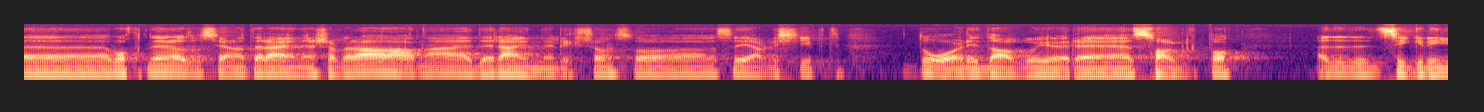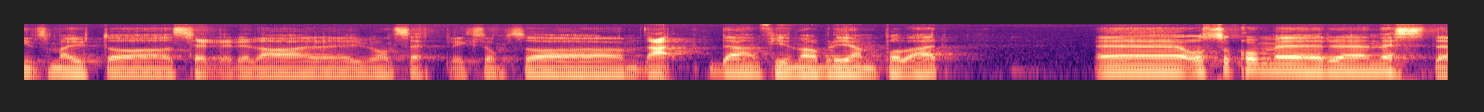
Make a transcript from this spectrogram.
Eh, våkner, og så sier han at det regner. Så bare, ah, nei, det regner, liksom. Så, så jævlig kjipt. Dårlig dag å gjøre salg på. Det er sikkert ingen som er ute og selger i dag uansett, liksom. Så nei, det er en fin dag å bli hjemme på det her. Eh, og så kommer neste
